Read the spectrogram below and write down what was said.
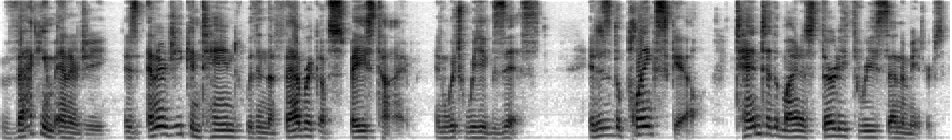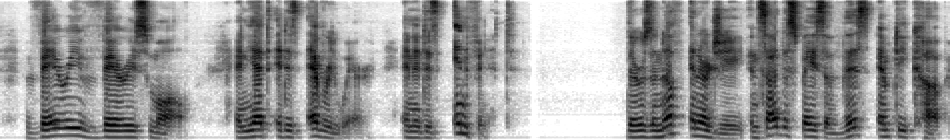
Vacuum energy is energy contained within the fabric of space-time in which we exist. It is the Planck scale, 10 to the minus 33 centimeters, very, very small, and yet it is everywhere, and it is infinite. There is enough energy inside the space of this empty cup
